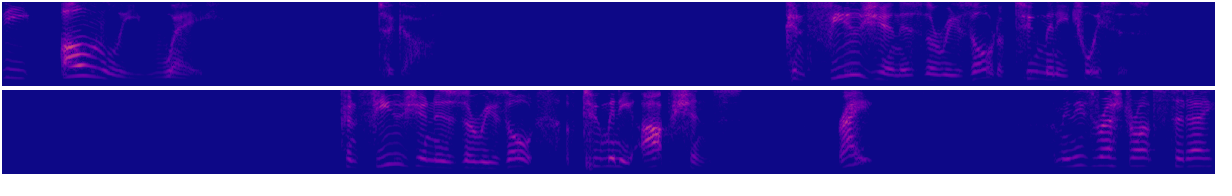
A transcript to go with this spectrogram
the only way to God. Confusion is the result of too many choices. Confusion is the result of too many options, right? I mean, these restaurants today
